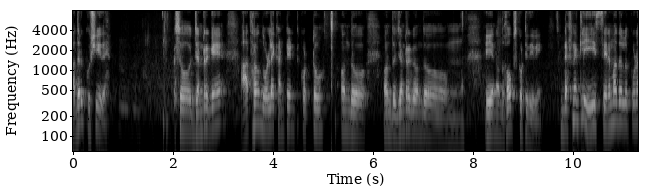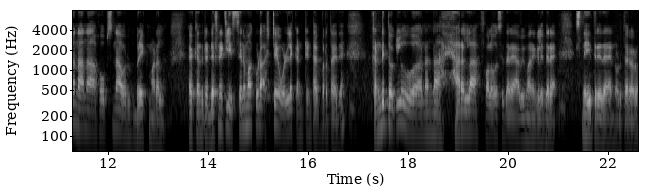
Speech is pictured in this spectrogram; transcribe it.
ಅದ್ರ ಖುಷಿ ಇದೆ. ಸೊ ಜನರಿಗೆ ಆ ಥರ ಒಂದು ಒಳ್ಳೆ ಕಂಟೆಂಟ್ ಕೊಟ್ಟು ಒಂದು ಒಂದು ಜನರಿಗೆ ಒಂದು ಏನೊಂದು ಹೋಪ್ಸ್ ಕೊಟ್ಟಿದ್ದೀವಿ. ಡೆಫಿನೆಟ್ಲಿ ಈ ಸಿನಿಮಾದಲ್ಲೂ ಕೂಡ ನಾನು ಆ ಹೋಪ್ಸ್ನ ಅವ್ರದ್ದು ಬ್ರೇಕ್ ಮಾಡಲ್ಲ. ಯಾಕಂದರೆ ಡೆಫಿನೆಟ್ಲಿ ಈ ಸಿನಿಮಾ ಕೂಡ ಅಷ್ಟೇ ಒಳ್ಳೆ ಕಂಟೆಂಟ್ ಆಗಿ ಬರ್ತಾ ಇದೆ. ಖಂಡಿತವಾಗ್ಲೂ ನನ್ನ ಯಾರೆಲ್ಲ ಫಾಲೋವರ್ಸ್ ಇದ್ದಾರೆ ಅಭಿಮಾನಿಗಳಿದ್ದಾರೆ ಸ್ನೇಹಿತರಿದ್ದಾರೆ ನೋಡ್ತಾ ಇರೋರು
